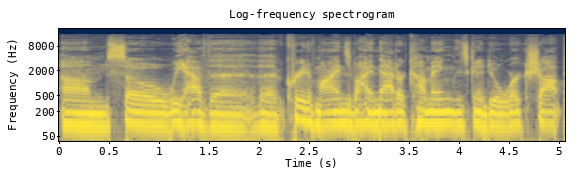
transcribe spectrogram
Um, so we have the the creative minds behind that are coming. He's going to do a workshop.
